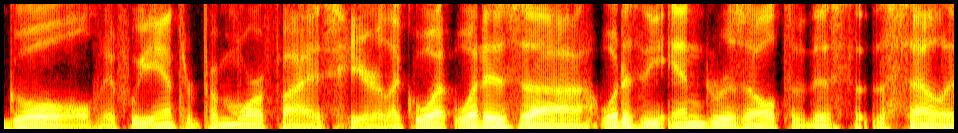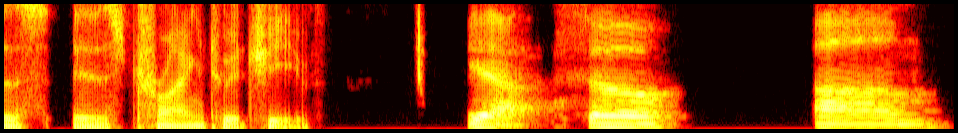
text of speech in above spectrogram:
goal if we anthropomorphize here like what what is uh what is the end result of this that the cell is is trying to achieve yeah so um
